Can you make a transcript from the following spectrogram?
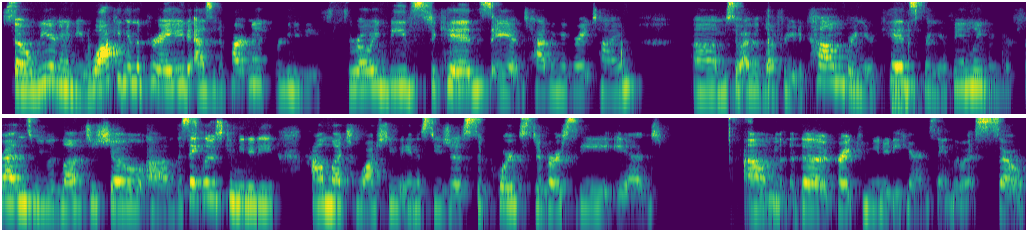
So we are going to be walking in the parade as a department. We're going to be throwing beads to kids and having a great time. Um, so I would love for you to come, bring your kids, bring your family, bring your friends. We would love to show um, the St. Louis community how much WashU Anesthesia supports diversity and um, the great community here in St. Louis. So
